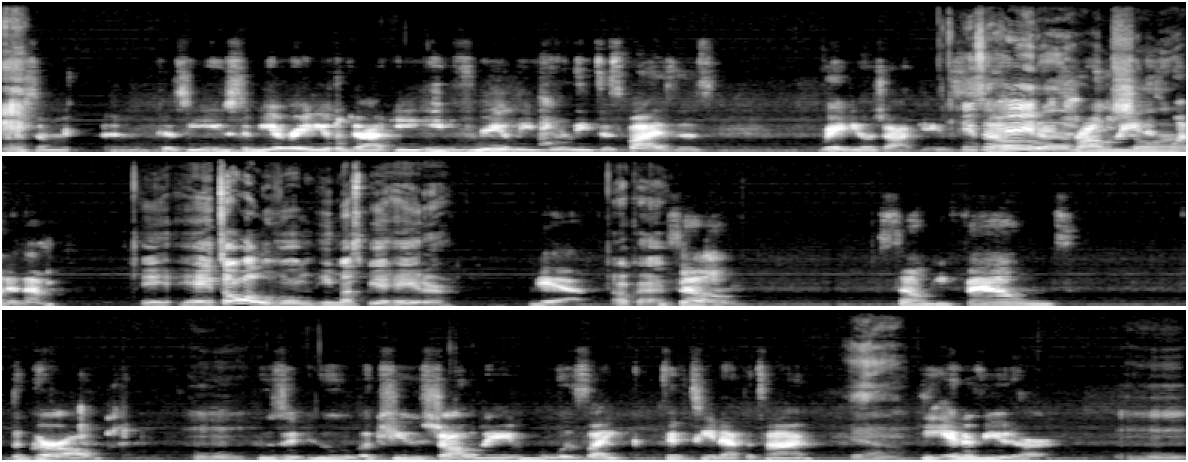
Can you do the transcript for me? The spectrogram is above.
for some reason because he used to be a radio jockey. He really, really despises radio jockeys. He's a so hater, I'm Charlemagne sure. is one of them. He, he hates all of them. He must be a hater. Yeah. Okay. So, so he found the girl Mm-hmm. who's who accused Charlemagne, who was like 15 at the time. Yeah. He interviewed her. Mm-hmm.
